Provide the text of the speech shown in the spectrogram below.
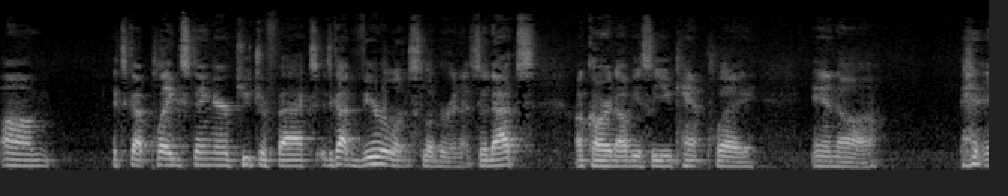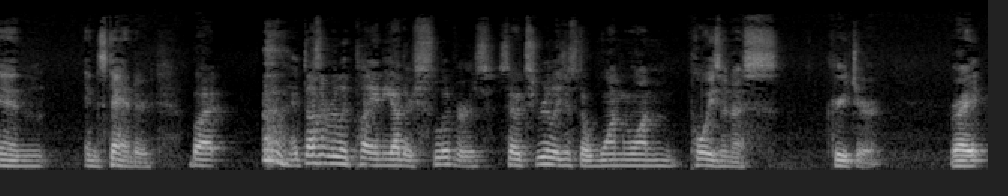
Um, it's got Plague Stinger, Putrefax. It's got Virulent Sliver in it, so that's a card obviously you can't play in uh, in in standard. But it doesn't really play any other slivers, so it's really just a one-one poisonous creature, right?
